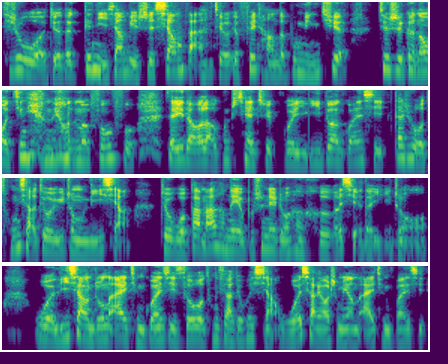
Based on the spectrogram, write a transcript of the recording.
其实我觉得跟你相比是相反，就就非常的不明确。就是可能我经验没有那么丰富，在遇到我老公之前只有过一段关系，但是我从小就有一种理想，就我爸妈可能也不是那种很和谐的一种我理想中的爱情关系，所以我从小就会想我想要什么样的爱情关系。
